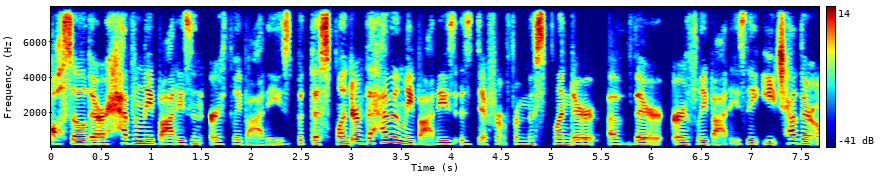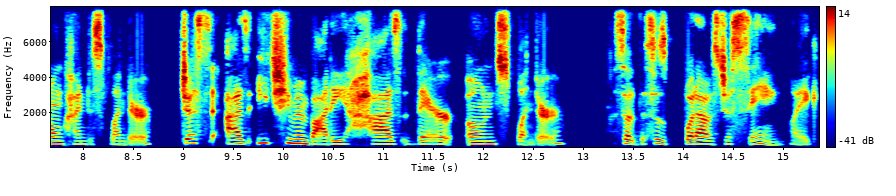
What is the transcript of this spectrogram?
Also, there are heavenly bodies and earthly bodies, but the splendor of the heavenly bodies is different from the splendor of their earthly bodies. They each have their own kind of splendor, just as each human body has their own splendor. So this is what I was just saying. Like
